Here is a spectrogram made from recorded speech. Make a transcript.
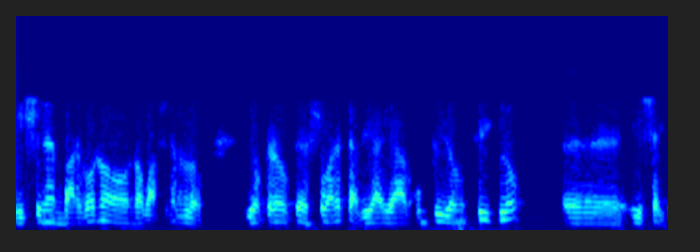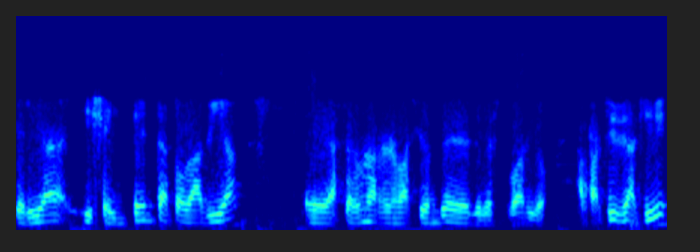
y sin embargo no, no va a hacerlo. Yo creo que Suárez había ya cumplido un ciclo y se quería y se intenta todavía eh, hacer una renovación de, de vestuario. A partir de aquí,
